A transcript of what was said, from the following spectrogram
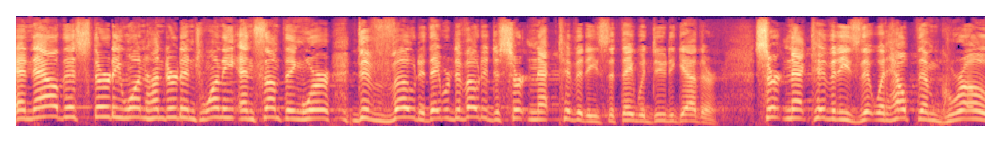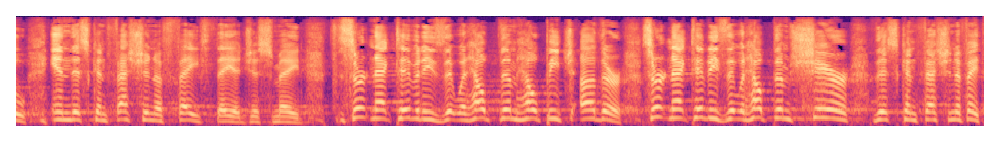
and now this 3,120 and something were devoted. They were devoted to certain activities that they would do together. Certain activities that would help them grow in this confession of faith they had just made. Certain activities that would help them help each other. Certain activities that would help them share this confession of faith.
